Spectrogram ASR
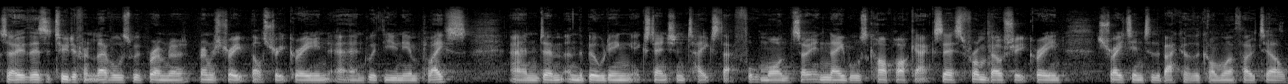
So there's two different levels with Bremer, Bremer Street, Bell Street Green, and with Union Place, and um, and the building extension takes that form on. So it enables car park access from Bell Street Green straight into the back of the Commonwealth Hotel.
